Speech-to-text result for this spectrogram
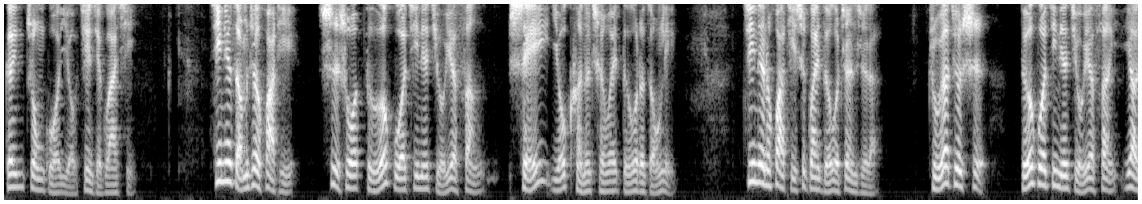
跟中国有间接关系。今天咱们这个话题是说德国今年九月份谁有可能成为德国的总理？今天的话题是关于德国政治的，主要就是德国今年九月份要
